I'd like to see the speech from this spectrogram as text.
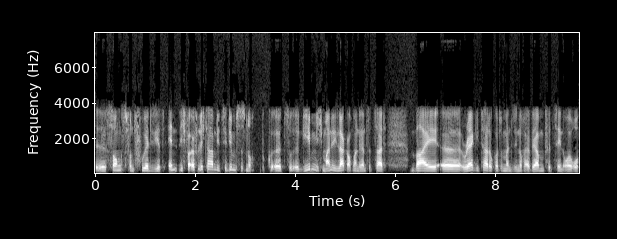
äh, Songs von früher, die sie jetzt endlich veröffentlicht haben. Die CD müsste es noch äh, zu, äh, geben. Ich meine, die lag auch mal eine ganze Zeit bei äh, Rare Guitar, da konnte man sie noch erwerben für 10 Euro.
